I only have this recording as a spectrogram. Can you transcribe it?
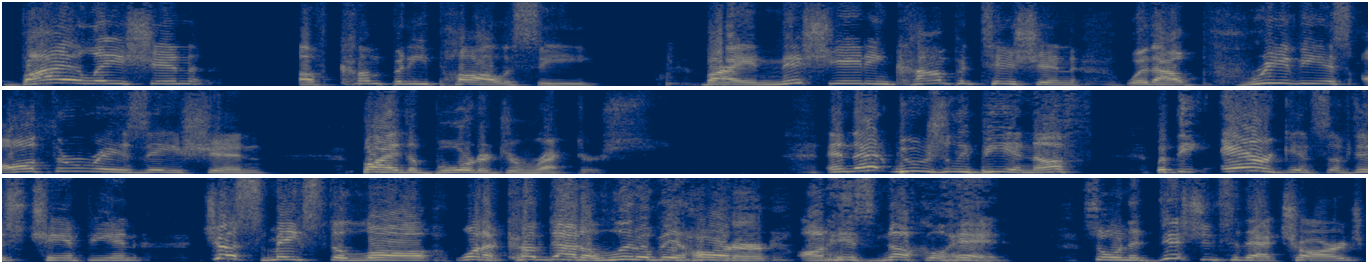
violation of company policy by initiating competition without previous authorization by the board of directors. And that usually be enough, but the arrogance of this champion just makes the law want to come down a little bit harder on his knucklehead. So, in addition to that charge,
